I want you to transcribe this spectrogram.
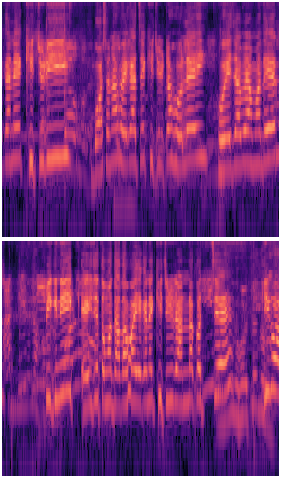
এখানে খিচুড়ি বসানো হয়ে গেছে খিচুড়িটা হলেই হয়ে যাবে আমাদের পিকনিক এই যে তোমার দাদা ভাই এখানে খিচুড়ি রান্না করছে। কি গো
